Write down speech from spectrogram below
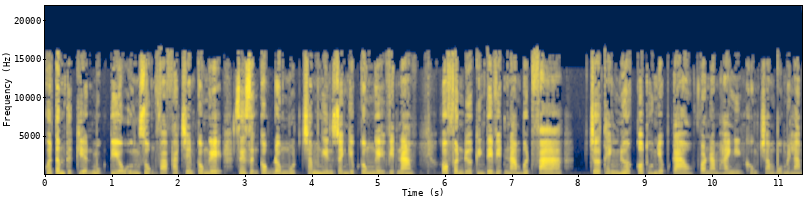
quyết tâm thực hiện mục tiêu ứng dụng và phát triển công nghệ, xây dựng cộng đồng 100.000 doanh nghiệp công nghệ Việt Nam, góp phần đưa kinh tế Việt Nam bứt phá, trở thành nước có thu nhập cao vào năm 2045.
